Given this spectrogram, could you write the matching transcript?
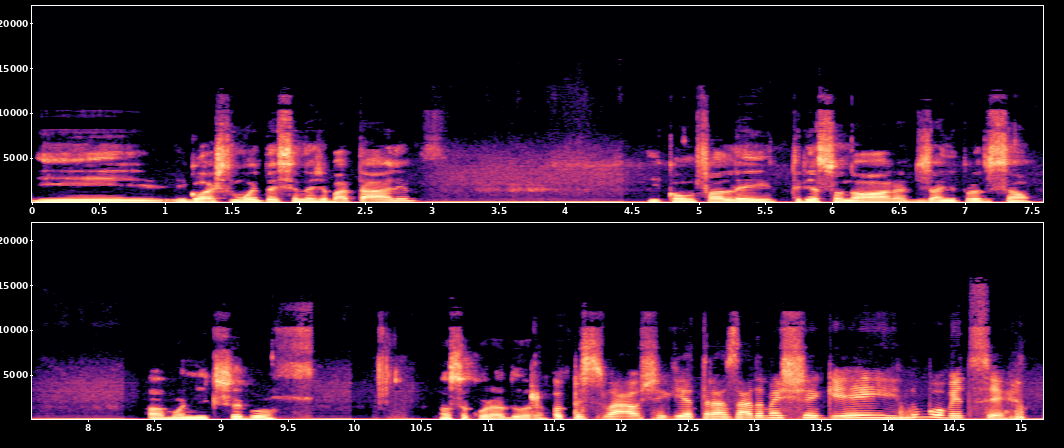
E, e, gosto muito das cenas de batalha. E como falei, trilha sonora, design de produção. A Monique chegou. Nossa curadora. Oi, pessoal, cheguei atrasada, mas cheguei no momento certo.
